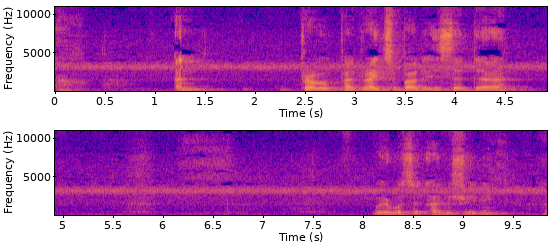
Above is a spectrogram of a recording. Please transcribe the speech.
uh, and Prabhupada writes about it, he said, uh, where was it I was reading? Uh,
